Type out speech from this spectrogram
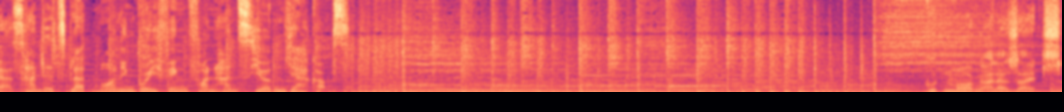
Das Handelsblatt Morning Briefing von Hans-Jürgen Jakobs Guten Morgen allerseits.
